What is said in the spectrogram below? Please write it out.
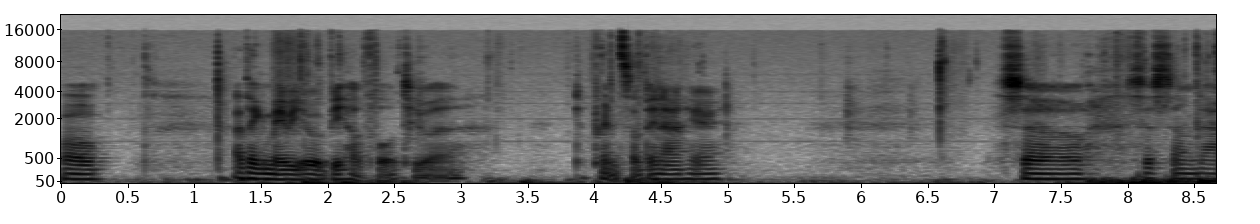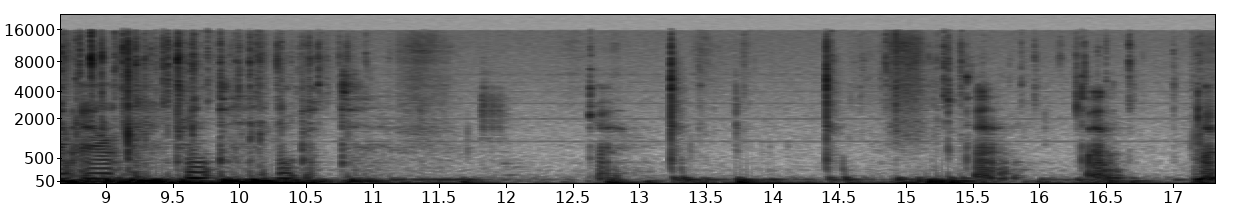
Well, I think maybe it would be helpful to uh, to print something out here. So system dot out print input. Okay. 10, 10, okay.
